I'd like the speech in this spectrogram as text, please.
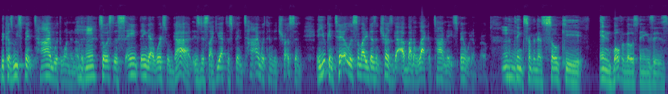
because we spent time with one another. Mm-hmm. So it's the same thing that works with God. It's just like you have to spend time with him to trust him. And you can tell if somebody doesn't trust God by the lack of time they spend with him, bro. Mm-hmm. I think something that's so key in both of those things is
